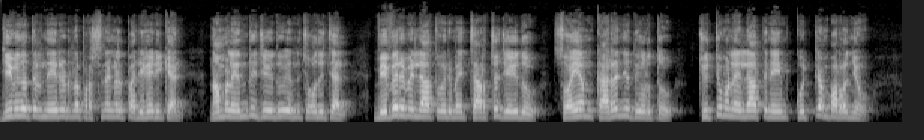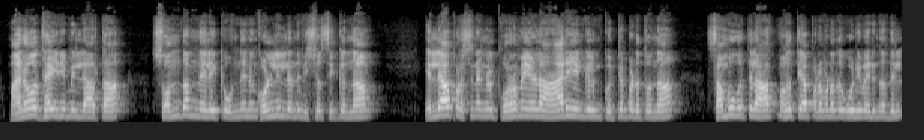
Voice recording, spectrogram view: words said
ജീവിതത്തിൽ നേരിടുന്ന പ്രശ്നങ്ങൾ പരിഹരിക്കാൻ നമ്മൾ എന്ത് ചെയ്തു എന്ന് ചോദിച്ചാൽ വിവരമില്ലാത്തവരുമായി ചർച്ച ചെയ്തു സ്വയം കരഞ്ഞു തീർത്തു ചുറ്റുമുള്ള എല്ലാത്തിനെയും കുറ്റം പറഞ്ഞു. മനോധൈര്യമില്ലാത്ത സ്വന്തം നിലയ്ക്ക് ഒന്നിനും കൊള്ളില്ലെന്ന് വിശ്വസിക്കുന്ന എല്ലാ പ്രശ്നങ്ങൾക്കും പുറമേയുള്ള ആരെയെങ്കിലും കുറ്റപ്പെടുത്തുന്ന സമൂഹത്തിൽ ആത്മഹത്യാ പ്രവണത കൂടി വരുന്നതിൽ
